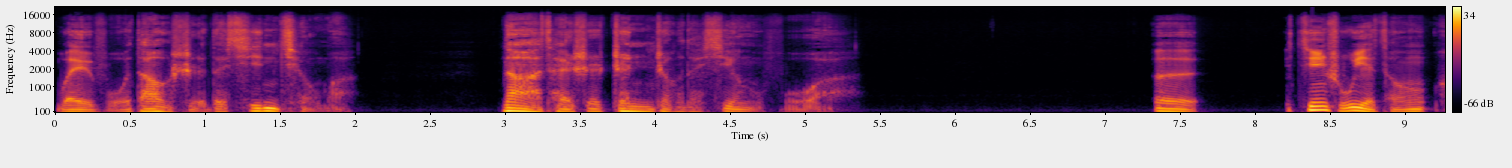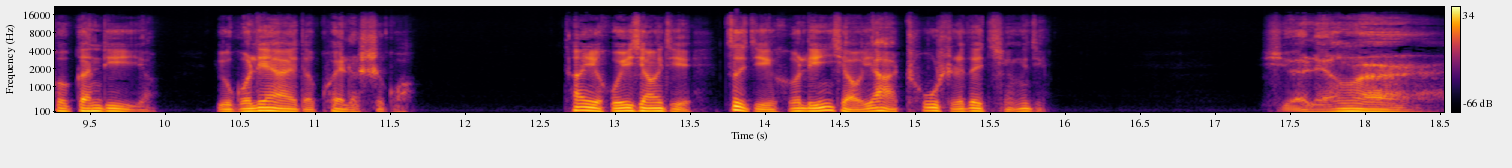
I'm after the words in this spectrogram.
魏府当时的心情吗？那才是真正的幸福啊！”呃，金属也曾和干爹一样有过恋爱的快乐时光。他也回想起自己和林小亚初时的情景。雪灵儿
